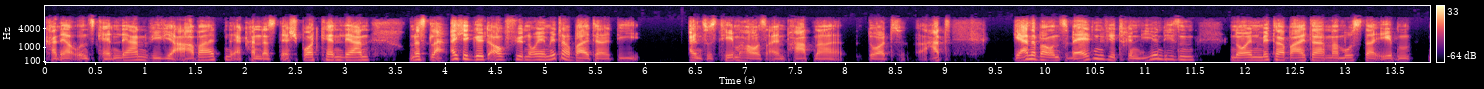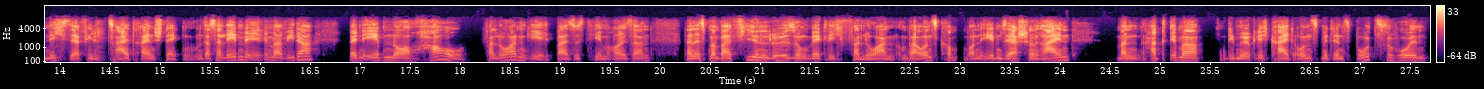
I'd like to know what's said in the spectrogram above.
kann er uns kennenlernen, wie wir arbeiten. Er kann das Dashboard kennenlernen. Und das Gleiche gilt auch für neue Mitarbeiter, die ein Systemhaus, einen Partner dort hat, gerne bei uns melden. Wir trainieren diesen neuen Mitarbeiter. Man muss da eben nicht sehr viel Zeit reinstecken. Und das erleben wir immer wieder, wenn eben Know-how verloren geht bei Systemhäusern, dann ist man bei vielen Lösungen wirklich verloren. Und bei uns kommt man eben sehr schnell rein, man hat immer die Möglichkeit, uns mit ins Boot zu holen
